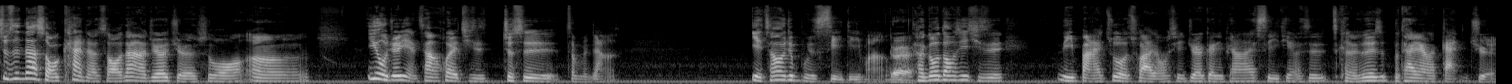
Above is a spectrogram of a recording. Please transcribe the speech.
就是那时候看的时候，当然就会觉得说，嗯，因为我觉得演唱会其实就是怎么讲，演唱会就不是 CD 嘛，对，很多东西其实你本来做出来的东西，就会跟你平常在 CD 听的是可能就是不太一样的感觉，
